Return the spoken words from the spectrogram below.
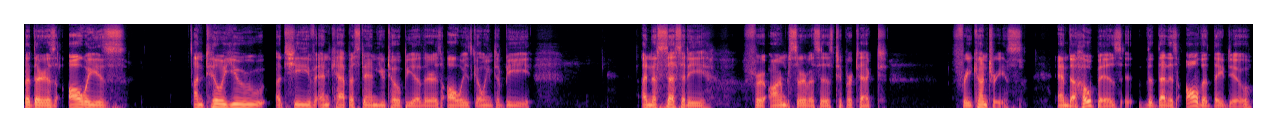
But there is always until you achieve Ancapistan utopia, there is always going to be a necessity for armed services to protect free countries. And the hope is uh, that that is all that they do,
